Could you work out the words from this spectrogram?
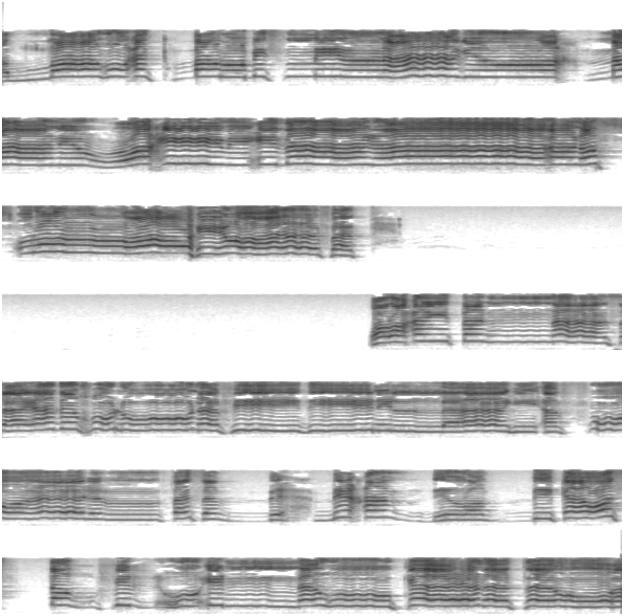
الله أكبر بسم الله الرحمن الرحيم إذا جاء نصر الله والفتح. ورأيت الناس يدخلون في دين الله أفواجا فسبح بحمد ربك واستغفره إنه كان توابا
